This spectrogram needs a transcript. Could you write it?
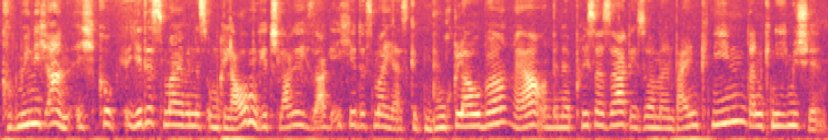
Guck mich nicht an. Ich guck jedes Mal, wenn es um Glauben geht, schlage ich, sage ich jedes Mal, ja, es gibt einen Buchglaube, ja, und wenn der Priester sagt, ich soll mein Bein knien, dann knie ich mich hin.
